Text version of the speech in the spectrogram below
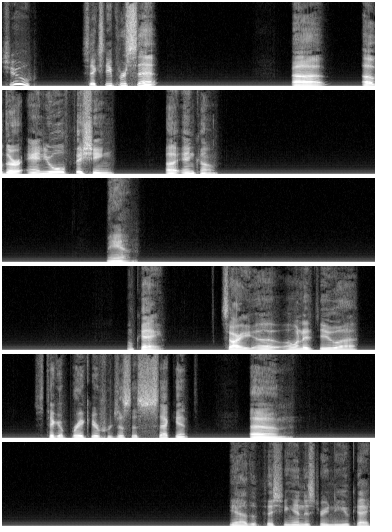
Shoo, 60% uh, of their annual fishing uh, income. Man. Okay. Sorry, uh, I wanted to uh, just take a break here for just a second. Um, yeah, the fishing industry in the UK.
